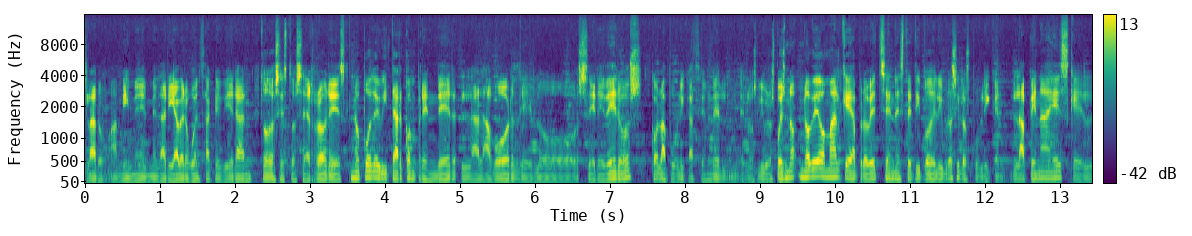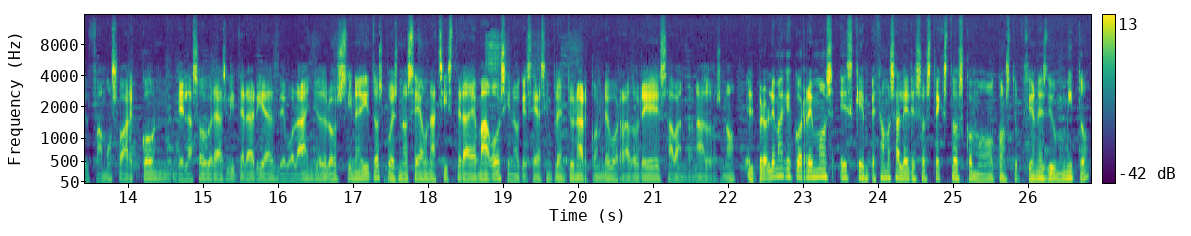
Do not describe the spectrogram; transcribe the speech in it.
claro, a mí me daría vergüenza que vieran todos estos errores. No puedo evitar comprender la labor de los herederos con la publicación de, de los libros. Pues no, no, veo mal que aprovechen este tipo de libros y los publiquen. La pena es que el famoso arcón de las obras literarias de Bolaño, de los inéditos, pues no sea una chistera de magos, sino que sea simplemente un arcón de borradores abandonados. ¿no? El problema que corremos es que empezamos a leer esos textos como construcciones de un mito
